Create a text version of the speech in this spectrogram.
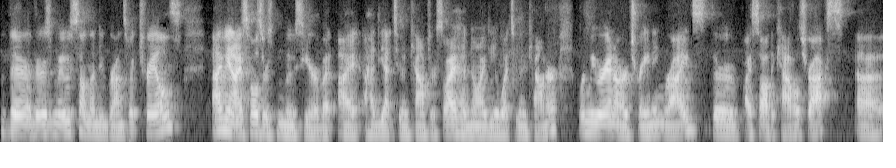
there, there's moose on the New Brunswick trails. I mean, I suppose there's moose here, but I had yet to encounter. So I had no idea what to encounter. When we were in our training rides, there I saw the cattle tracks. Uh,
